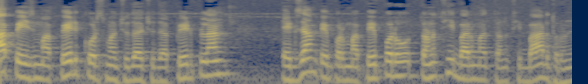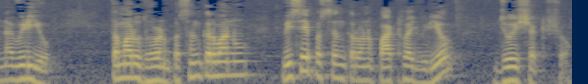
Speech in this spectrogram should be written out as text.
આ પેજમાં પેડ કોર્સમાં જુદા જુદા પેડ પ્લાન એક્ઝામ પેપરમાં પેપરો, ત્રણથી બારમાં ત્રણથી બાર ધોરણના વીડિયો. તમારું ધોરણ પસંદ કરવાનું, વિષય પસંદ કરવાનો પાઠવાજ વીડિયો જોઈ શકશો.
